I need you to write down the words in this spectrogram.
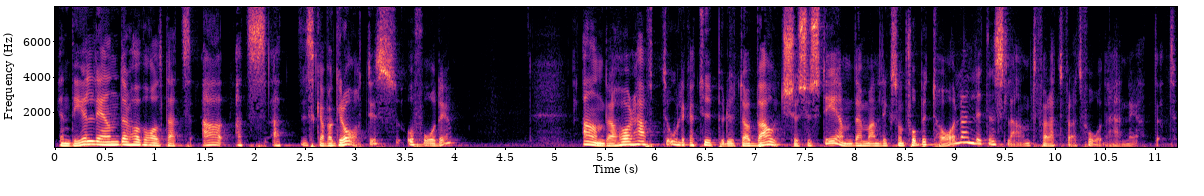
En del länder har valt att, att, att det ska vara gratis att få det. Andra har haft olika typer av vouchersystem där man liksom får betala en liten slant för att, för att få det här nätet.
